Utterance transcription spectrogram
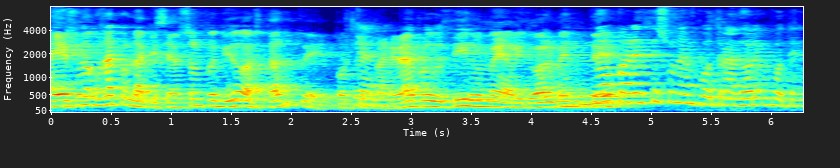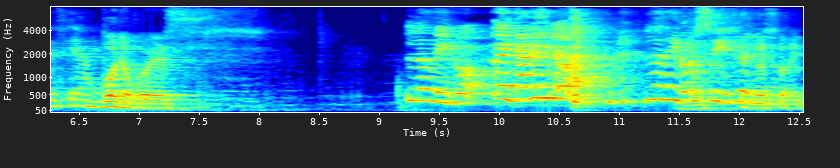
Es una cosa con la que se han sorprendido bastante, porque Claro. la manera de producirme habitualmente. No pareces un empotrador en potencia. Bueno, pues. Lo digo, venga, dilo. Lo digo, sí, lo sí lo digo. soy.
